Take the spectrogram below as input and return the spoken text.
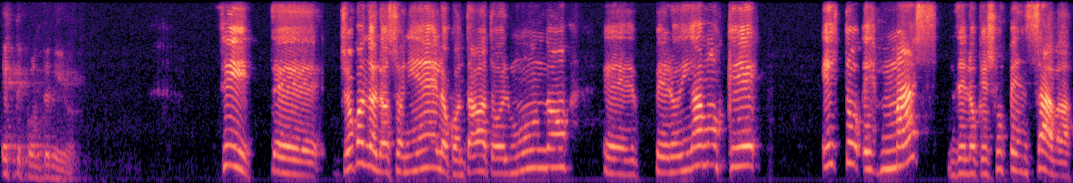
este contenido. Sí, yo cuando lo soñé lo contaba a todo el mundo, eh, pero digamos que esto es más de lo que yo pensaba.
